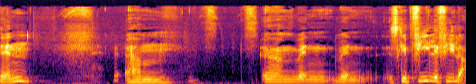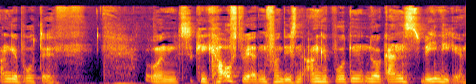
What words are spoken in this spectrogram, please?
denn ähm, ähm, wenn, wenn, es gibt viele, viele Angebote und gekauft werden von diesen Angeboten nur ganz wenige.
